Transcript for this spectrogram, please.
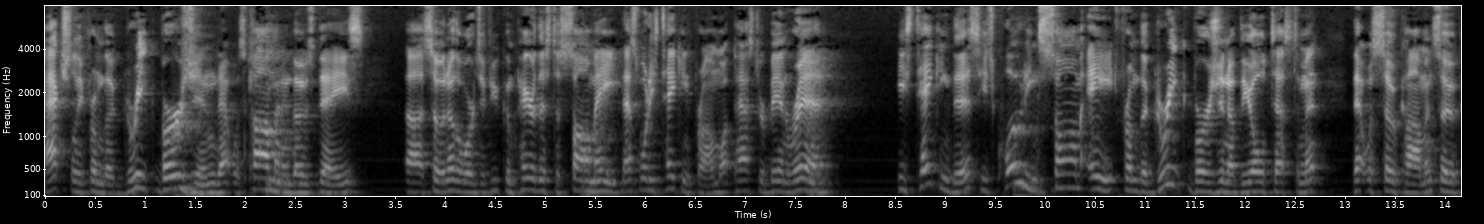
actually from the Greek version that was common in those days. Uh, so in other words, if you compare this to Psalm 8, that's what he's taking from, what Pastor Ben read. He's taking this, he's quoting Psalm 8 from the Greek version of the Old Testament that was so common. So,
